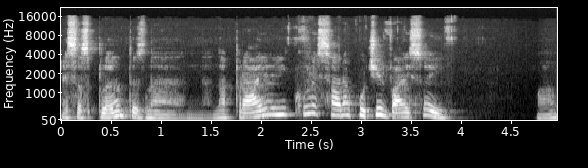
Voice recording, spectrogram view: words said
essas plantas na, na, na praia e começaram a cultivar isso aí. Tá?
